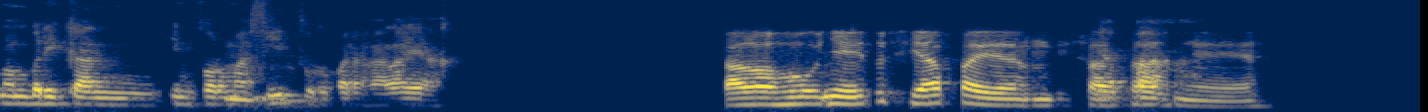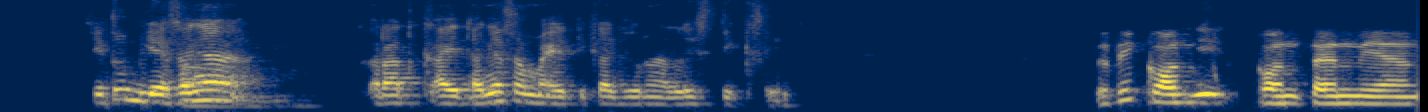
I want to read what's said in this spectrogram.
memberikan informasi Hmm. itu kepada khalayak. Kalau who-nya itu siapa yang disasarnya ya? Itu biasanya Oh. erat kaitannya sama etika jurnalistik sih. Jadi kon- konten yang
